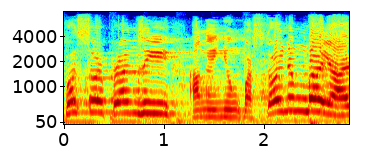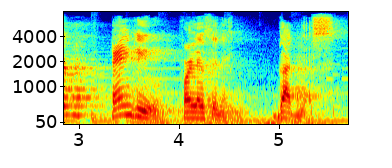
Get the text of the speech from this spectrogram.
Pastor Franzi, ang inyong pastor ng bayan. Thank you for listening. God bless.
